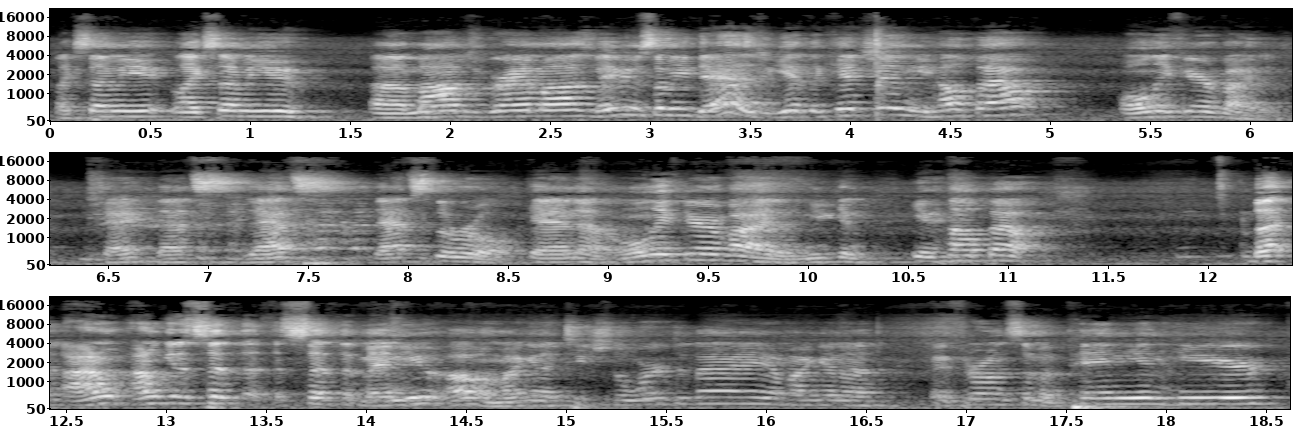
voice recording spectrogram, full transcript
Like some of you, like some of you uh, moms, grandmas, maybe even some of you dads, you get in the kitchen, you help out. Only if you're invited. Okay, that's that's that's the rule. Okay, I know. Only if you're invited, you can you can help out. But I don't I don't get to set the, set the menu. Oh, am I going to teach the word today? Am I going to throw in some opinion here?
